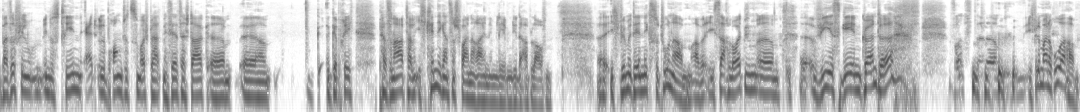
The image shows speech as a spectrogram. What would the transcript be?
bei so vielen Industrien, Erdölbranche zum Beispiel hat mich sehr, sehr stark äh, äh, geprägt. Personalabteilung, ich kenne die ganzen Schweinereien im Leben, die da ablaufen. Äh, ich will mit denen nichts zu tun haben, aber ich sage Leuten, äh, wie es gehen könnte. Sonst, äh, ich will meine Ruhe haben.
